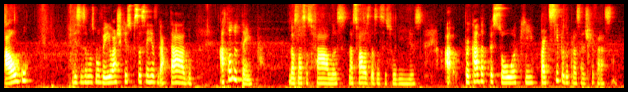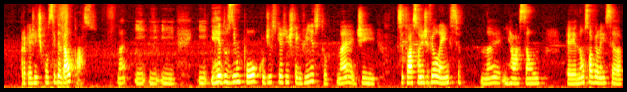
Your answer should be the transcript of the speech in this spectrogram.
algo precisa nos mover. E eu acho que isso precisa ser resgatado a todo tempo. Nas nossas falas, nas falas das assessorias, a, por cada pessoa que participa do processo de reparação. Para que a gente consiga dar o passo. Né? e, e, e e, reduzir um pouco disso que a gente tem visto, né, de situações de violência, né, em relação é, não só violência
